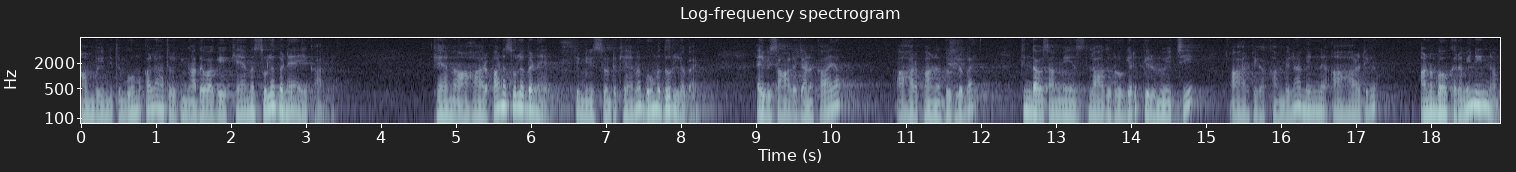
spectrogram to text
හම්බ වෙන්න ඉතින් බොහොම කලාතුරකින් අද වගේ කෑම සුලභ නෑ ඒ කාලේ. කෑම ආහාර පාන සුලභ නෑ. ඉතින් මිනිස්සුන්ට කෑම බොහොම දුර්ලභයි. ඒ විශාල ජනකායක් ආහාර පාන දුර්ලභයි. ඉතින් දවසක් මේ ලාදුරු රෝගියට පිරුණු වෙච්චි ආහාර ටිකක් හම්බෙලා මෙන්න ආහාර ටික අනුභව කරමින් ඉන්නවා.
